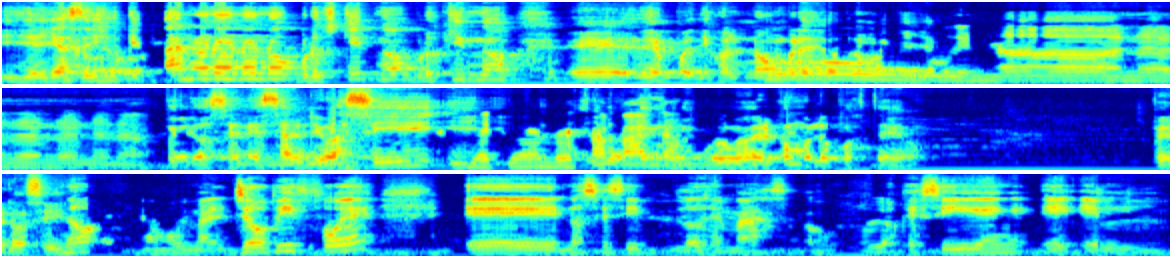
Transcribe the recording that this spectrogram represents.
Y ella se dijo que, ah, no, no, no, no, Bruce Kit no, Bruce Kit no. Eh, después dijo el nombre de otro maquillaje. No, no, no, no, no, no. Pero se le salió así y. voy a ver cómo lo posteo. Pero sí. No, está muy mal. Yo vi fue, eh, no sé si los demás, o los que siguen el,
